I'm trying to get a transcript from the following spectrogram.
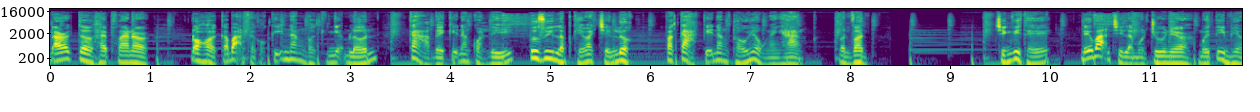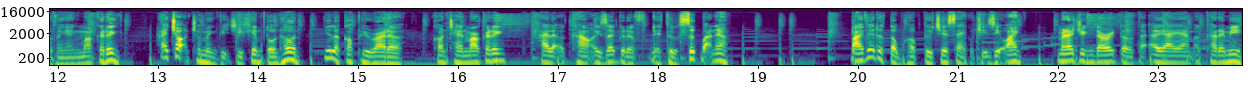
director hay planner, đòi hỏi các bạn phải có kỹ năng và kinh nghiệm lớn cả về kỹ năng quản lý, tư duy lập kế hoạch chiến lược và cả kỹ năng thấu hiểu ngành hàng, vân vân. Chính vì thế, nếu bạn chỉ là một junior mới tìm hiểu về ngành marketing, hãy chọn cho mình vị trí khiêm tốn hơn như là copywriter, content marketing hay là account executive để thử sức bạn nhé. Bài viết được tổng hợp từ chia sẻ của chị Diệu Anh, Managing Director tại AIM Academy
